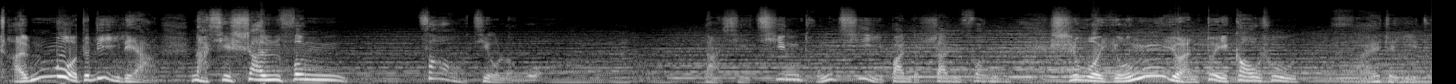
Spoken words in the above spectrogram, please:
沉默的力量，那些山峰造就了我，那些青铜器般的山峰，使我永远对高处怀着一种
